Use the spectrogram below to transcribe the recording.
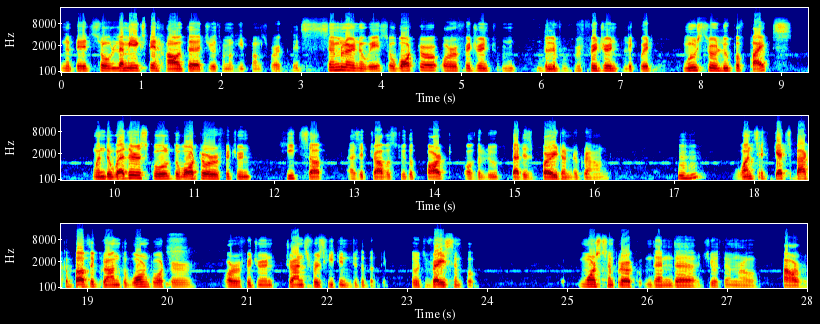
in a bit. So let me explain how the geothermal heat pumps work. It's similar in a way. So water or refrigerant the refrigerant liquid moves through a loop of pipes. When the weather is cold the water or refrigerant heats up as it travels through the part of the loop that is buried underground. Mhm. once it gets back above the ground the warmed water or refrigerant transfers heat into the building. So it's very simple more simpler than the geothermal power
